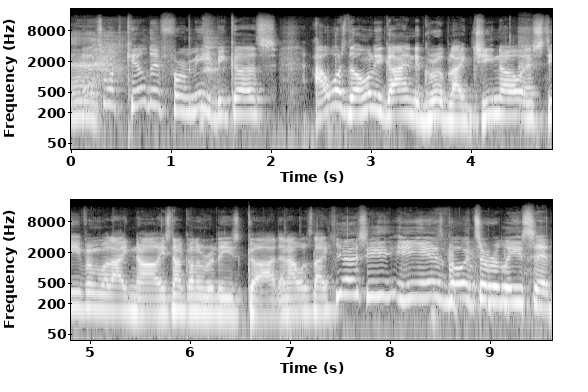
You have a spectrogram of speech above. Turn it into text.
That's eh. what killed it for me because I was the only guy in the group. Like Gino and Steven were like, "No, he's not gonna release God," and I was like, "Yes, he, he is going to release it."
